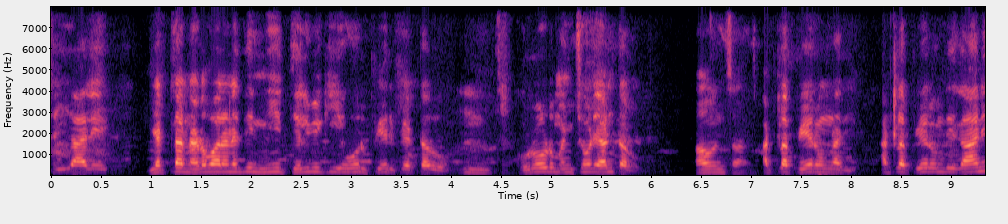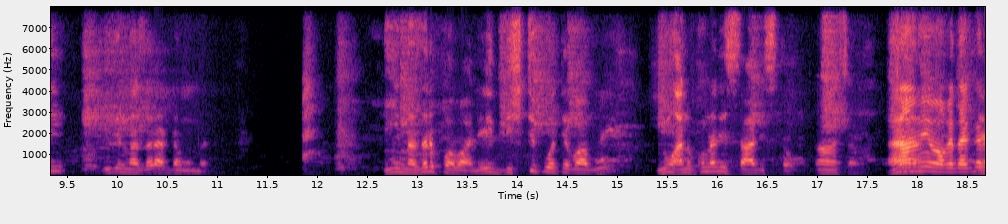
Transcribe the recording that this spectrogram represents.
చెయ్యాలి ఎట్లా నడవాలనేది నీ తెలివికి ఎవరు పేరు పెట్టరు. కుర్రోడు మంచోడే అంటారు. అవును సార్. అట్లా పేరున్నది. అట్లా పేరుంది కానీ ఇది నజర్ అడ్డం ఉన్నది. ఈ నజర్ పోవాలి దిష్టి పోతే బాబు నువ్వు అనుకున్నది సాధిస్తావు. స్వామి ఒక దగ్గర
